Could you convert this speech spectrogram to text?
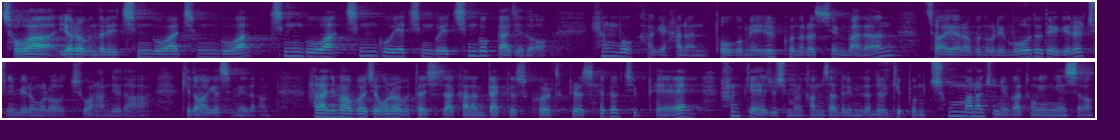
저와 여러분들의 친구와 친구와 친구와 친구의 친구의 친구까지도 행복하게 하는 복음의 일꾼으로 쓰임 받는 저 여러분 우리 모두 되기를 주님 이름으로 축원합니다. 기도하겠습니다. 하나님 아버지 오늘부터 시작하는 Back to School 특별 새벽 집회에 함께 해주심을 감사드립니다. 늘 기쁨 충만한 주님과 동행해서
